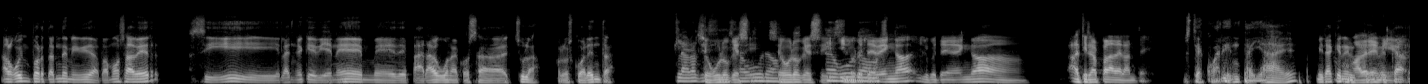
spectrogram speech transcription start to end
algo importante en mi vida. Vamos a ver si el año que viene me depara alguna cosa chula con los 40 seguro que sí, seguro que sí. Y lo que te venga, y lo que te venga a tirar para adelante. Hostia, 40 ya, ¿eh? Mira que en el, podcast.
